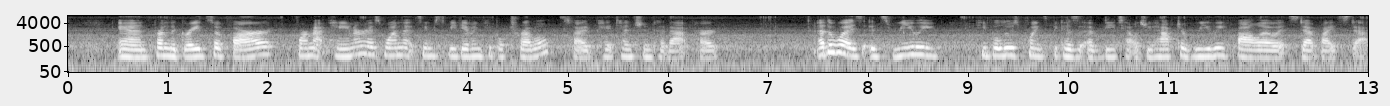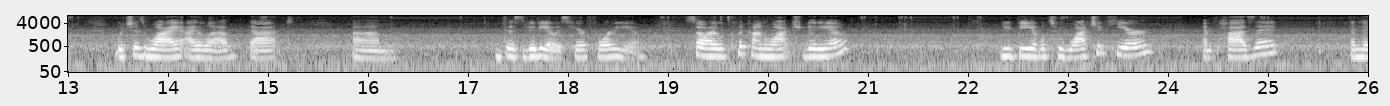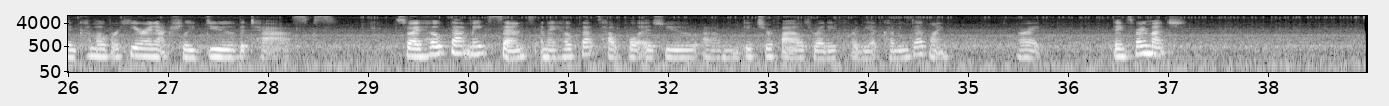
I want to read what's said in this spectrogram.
And from the grade so far, Format Painter is one that seems to be giving people trouble, so I'd pay attention to that part. Otherwise, it's really, people lose points because of details. You have to really follow it step by step, which is why I love that um, this video is here for you. So I would click on watch video. You'd be able to watch it here and pause it and then come over here and actually do the tasks. So I hope that makes sense and I hope that's helpful as you um, get your files ready for the upcoming deadline. All right. Thanks very much.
